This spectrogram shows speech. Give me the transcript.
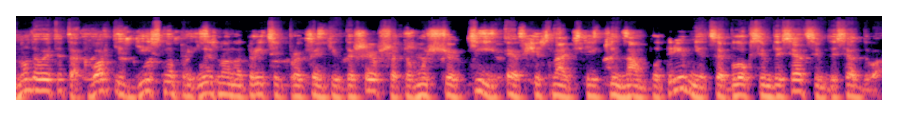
Ну, давайте так. Вартість дійсно приблизно на 30% дешевша, тому що ті F-16, які нам потрібні, це блок 70-72.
